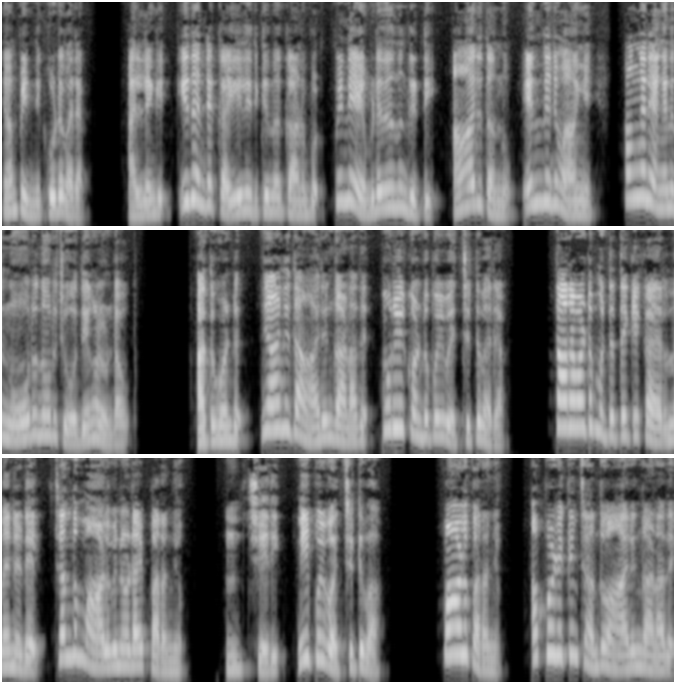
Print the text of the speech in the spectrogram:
ഞാൻ പിന്നിക്കൂടെ വരാം. അല്ലെങ്കിൽ ഇതെന്റെ കയ്യിലിരിക്കുന്നത് കാണുമ്പോൾ പിന്നെ എവിടെ നിന്നും കിട്ടി? ആര് തന്നു? എന്തിനു വാങ്ങി? അങ്ങനെ അങ്ങനെ നൂറ് നൂറ് ചോദ്യങ്ങൾ ഉണ്ടാവും അതുകൊണ്ട് ഞാനിത് ആരും കാണാതെ മുറിയിൽ കൊണ്ടുപോയി വെച്ചിട്ട് വരാം. തറവാട്ട് മുറ്റത്തേക്ക് കയറുന്നതിനിടയിൽ ചന്തു മാളുവിനോടായി പറഞ്ഞു ഉം ശരി നീ പോയി വച്ചിട്ട് വാ. മാളു പറഞ്ഞു അപ്പോഴേക്കും ചന്തു ആരും കാണാതെ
